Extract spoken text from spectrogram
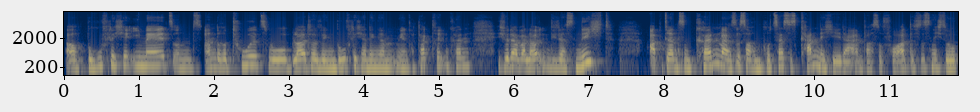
auch berufliche E-Mails und andere Tools, wo Leute wegen beruflicher Dinge mit mir in Kontakt treten können. Ich würde aber Leuten, die das nicht abgrenzen können, weil es ist auch ein Prozess, es kann nicht jeder einfach sofort. Das ist nicht so,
